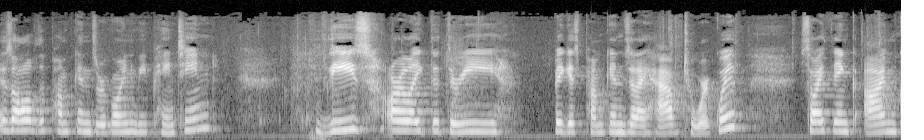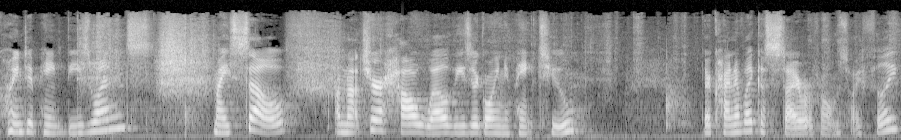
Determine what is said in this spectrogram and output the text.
is all of the pumpkins we're going to be painting. These are like the three biggest pumpkins that I have to work with. So I think I'm going to paint these ones myself. I'm not sure how well these are going to paint too. They're kind of like a styrofoam, so I feel like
